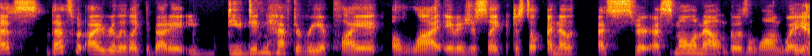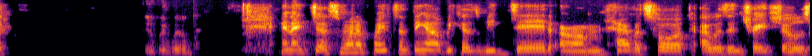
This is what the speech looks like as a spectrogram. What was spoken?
that's that's what I really liked about it. You you didn't have to reapply it a lot. It was just like just a, I know a, a small amount goes a long way. Yeah. Lube. And I just want to point something out because we did um, have a talk. I was in trade shows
